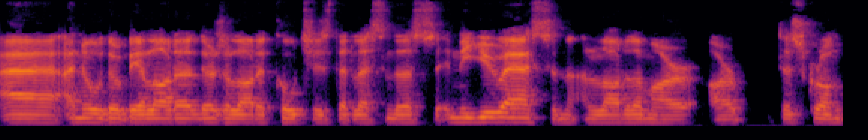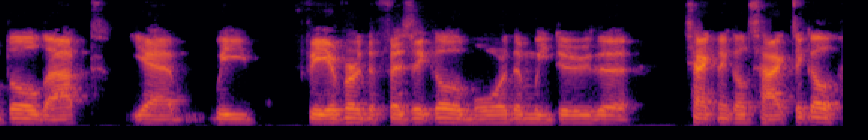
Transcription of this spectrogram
uh, I know there'll be a lot of there's a lot of coaches that listen to this in the US, and a lot of them are are disgruntled at yeah we favor the physical more than we do the technical tactical.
